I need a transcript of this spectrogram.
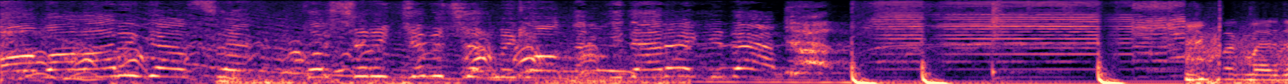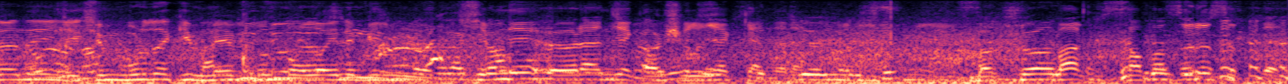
Babaları gelse kurşunu kimi çırmı gönder gidere gider. Çocuk bak merdivenden inecek. Şimdi buradaki mevzunun olayını bilmiyor. Şimdi öğrenecek, aşılacak kendine. Bak şu an Bak kafasını sıktı.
